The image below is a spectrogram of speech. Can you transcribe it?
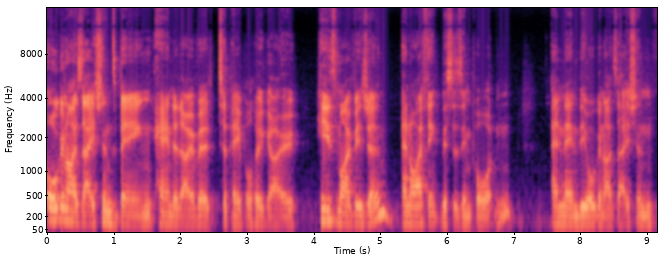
organizations being handed over to people who go here's my vision and I think this is important and then the organization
